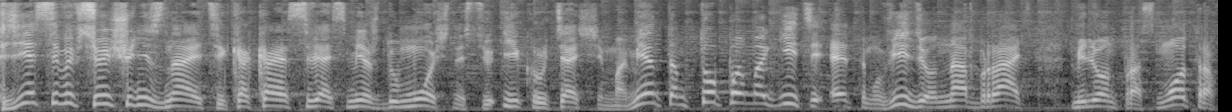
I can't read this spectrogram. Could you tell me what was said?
Если вы все еще не знаете, какая связь между мощностью и крутящим моментом, то помогите этому видео набрать миллион просмотров,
